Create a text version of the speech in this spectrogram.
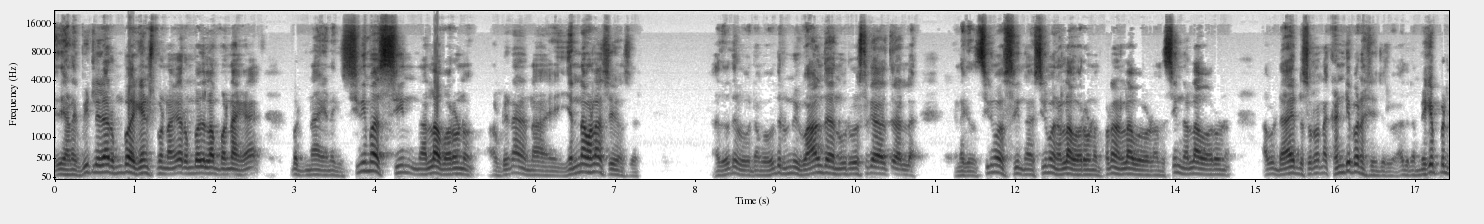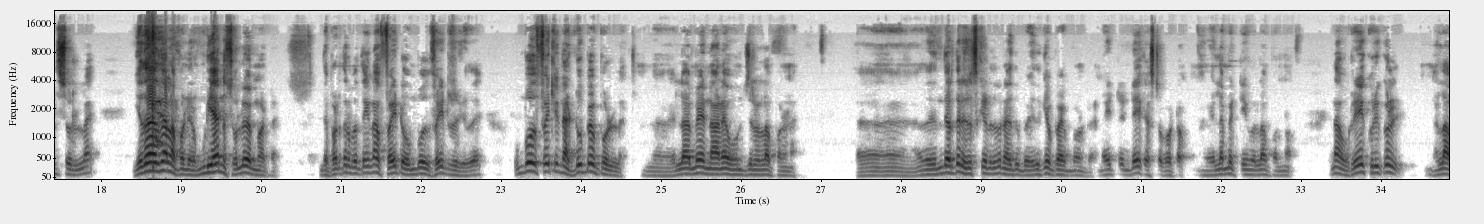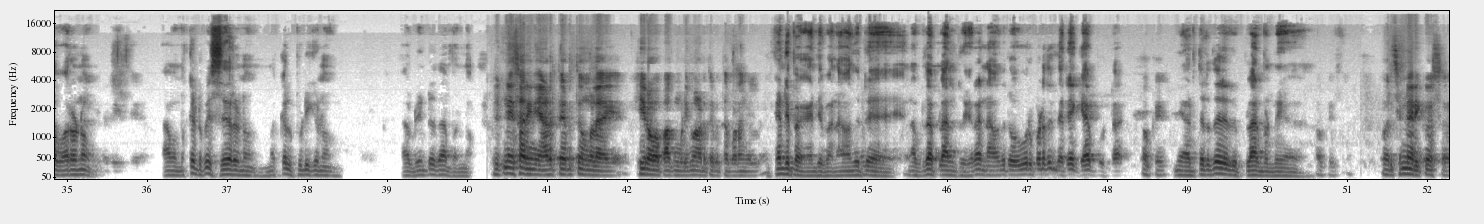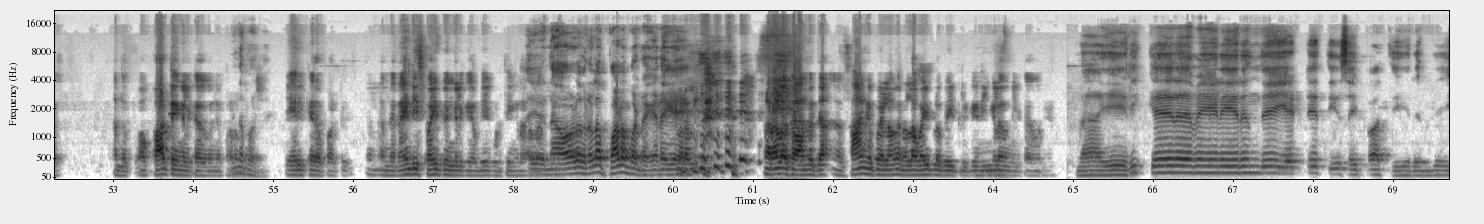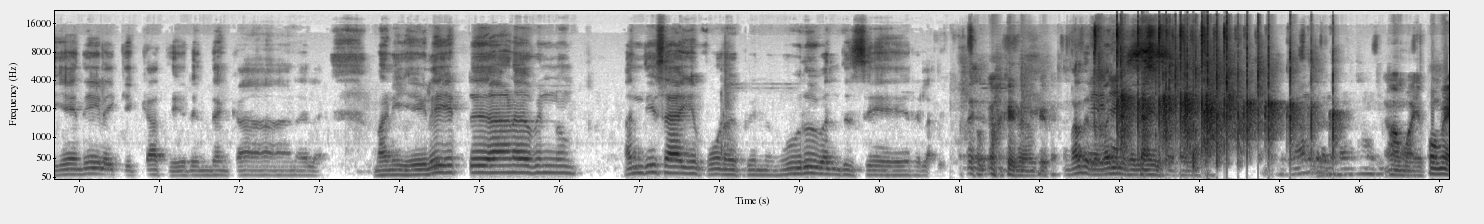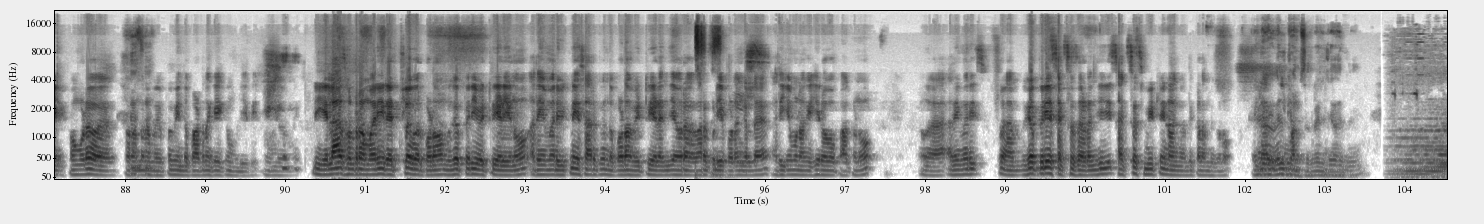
இது எனக்கு வீட்டிலலாம் ரொம்ப அகேன்ஸ்ட் பண்ணாங்க ரொம்ப இதெல்லாம் பண்ணாங்க. பட் நான் எனக்கு சினிமா சீன் நல்லா வரணும் அப்படின்னா நான் என்ன வேணாலும் செய்வேன் சார் அது வந்து நம்ம வந்து இன்னும் வாழ்ந்த நூறு வருஷத்துக்கு அல்ல. எனக்கு இந்த சினிமா சீன் சினிமா நல்லா வரணும் படம் நல்லா வரணும் அந்த சீன் நல்லா வரணும் அப்படின்னு டேரக்டர் சொன்னால் நான் கண்டிப்பாக நான் செஞ்சிருவேன். அது நான் மிகப்படுத்தி சொல்லல எதாக இருந்தாலும் நான் பண்ணிடுவேன். முடியாதுன்னு சொல்லவே மாட்டேன். இந்த படத்தில் பார்த்தீங்கன்னா ஃபைட் ஒம்பது ஃபைட் இருக்குது. ஒம்பது ஃபைட்லேயும் நான் டூப்பே போடல. எல்லாமே நானே ஒரிஜினலாக பண்ணினேன் அது இந்த இடத்துல ரிஸ்க் எடுத்து நான் இது இதுக்கே பயப்படுறேன் நைட் அண்ட் டே கஷ்டப்பட்டோம். எல்லாமே டீம் எல்லாம் பண்ணோம். ஏன்னா ஒரே குறிக்கோள் நல்லா வரணும். அவன் மக்கள்கிட்ட போய் சேரணும். மக்கள் பிடிக்கணும். அப்படின்ட்டு தான் பண்ணோம். விக்னேஷ் சார் இனி அடுத்தடுத்து உங்களை ஹீரோவை பார்க்க முடியுமா? அடுத்தடுத்த படங்கள்ல? கண்டிப்பாக கண்டிப்பாக நான் வந்துட்டு நான் அப்படி தான் பிளான் இருக்கிறேன். நான் வந்துட்டு ஒவ்வொரு படத்துக்கும் நிறைய கேப் விட்டேன். ஓகே நீ அடுத்தடுத்து பிளான் பண்ணி ஓகே சார் ஒரு சின்ன ரிக்வஸ்ட் சார் அந்த பாட்டு எங்களுக்காக கொஞ்சம் என்ன பாடம் பாட்டு? ஏரிக்கிற பாட்டு. அந்த நைன்டிஸ் வைப் எங்களுக்கு அப்படியே கொடுத்தீங்கன்னா நான் அவ்வளோ நல்லா பாட மாட்டேன் எனக்கு. பரவாயில்ல. சார் அந்த சாங் இப்போ எல்லாமே நல்லா வைப்ல போயிட்டு இருக்கு நீங்களும் உங்களுக்காக ஒரு நான் ஏரிக்கிற மேலிருந்து எட்டு திசை பார்த்திருந்து ஏந்திலைக்கு காத்திருந்தேன் காணல. மணி ஏழு எட்டு ஆன பின்னும் அந்தி சாய போன பின்னும் ஊரு வந்து சேரல. மறந்துட்டேன் வரிங்க தேங்க்யூ வரிங்க சார் தேங்க்யூ ஆமா எப்பவுமே இப்போ கூட தொடர்ந்து நம்ம எப்பவுமே இந்த பாடம் தான் கேட்க முடியுது எங்களுமே. நீங்க எல்லாம் சொல்ற மாதிரி ரெட் ஃபிளவர் படம் மிகப்பெரிய வெற்றி அடையணும். அதே மாதிரி விக்னேஷ் சாருக்கும் இந்த படம் வெற்றி அடைஞ்சு அவரை வரக்கூடிய படங்கள்ல அதிகமா நாங்க ஹீரோவை பார்க்கணும். அதே மாதிரி மிகப்பெரிய சக்சஸ் அடைஞ்சு சக்சஸ் மீட்லயும் நாங்க வந்து கலந்துக்கணும். Welcome sir welcome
